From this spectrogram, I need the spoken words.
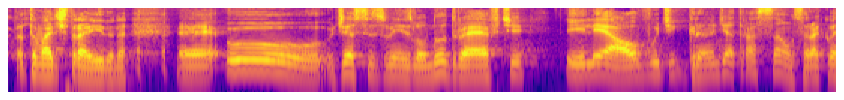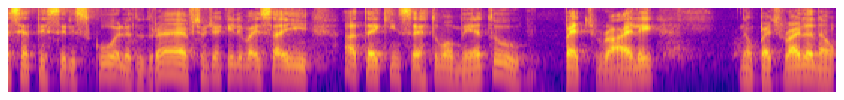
para tomar distraído, né? É, o Justice Winslow no draft, ele é alvo de grande atração. Será que vai ser a terceira escolha do draft? Onde é que ele vai sair? Até que em certo momento, Pat Riley, não, Pat Riley não,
